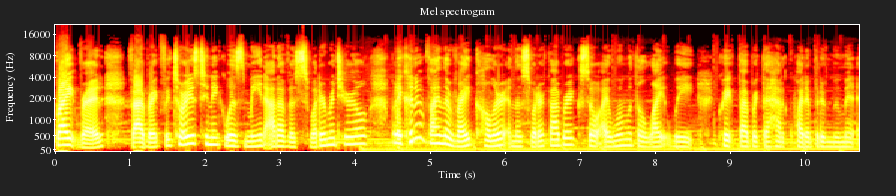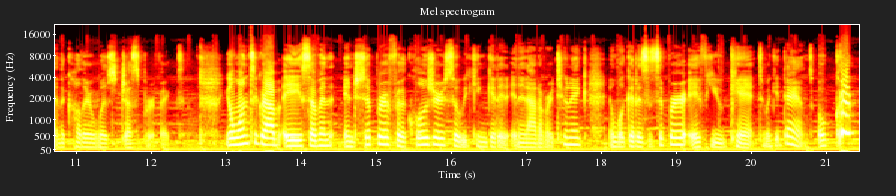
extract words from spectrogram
bright red fabric. Victoria's tunic was made out of a sweater material, but I couldn't find the right color in the sweater fabric, so I went with a lightweight crepe fabric that had quite a bit of movement and the color was just perfect. You'll want to grab a 7 inch zipper for the closure so we can get it in and out of our tunic. And what good is a zipper if you can't make it dance? Oh, okay.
